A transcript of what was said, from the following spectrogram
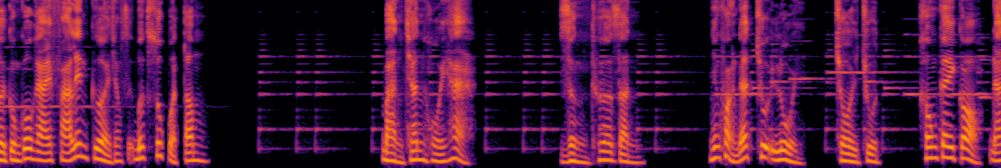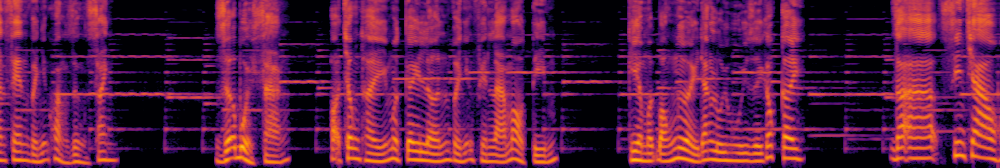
rồi cùng cô gái phá lên cười trong sự bức xúc của Tâm. Bàn chân hối hả. Rừng thưa dần. Những khoảng đất trụi lủi, trồi chụt, không cây cỏ đan xen với những khoảng rừng xanh. Giữa buổi sáng, họ trông thấy một cây lớn với những phiến lá màu tím kìa một bóng người đang lùi húi dưới gốc cây. Dạ, xin chào.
